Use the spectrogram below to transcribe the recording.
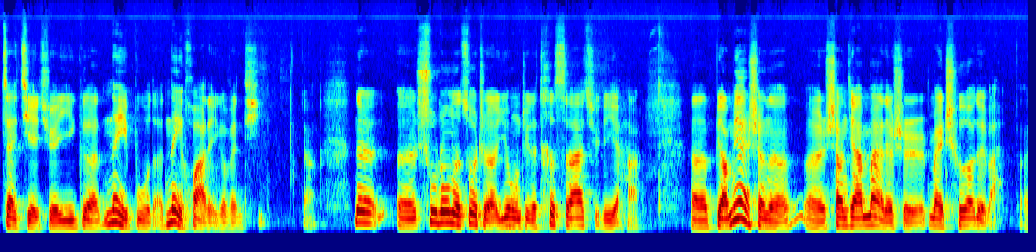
在解决一个内部的内化的一个问题啊。那呃，书中的作者用这个特斯拉举例哈。呃，表面上呢，呃，商家卖的是卖车，对吧？啊，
